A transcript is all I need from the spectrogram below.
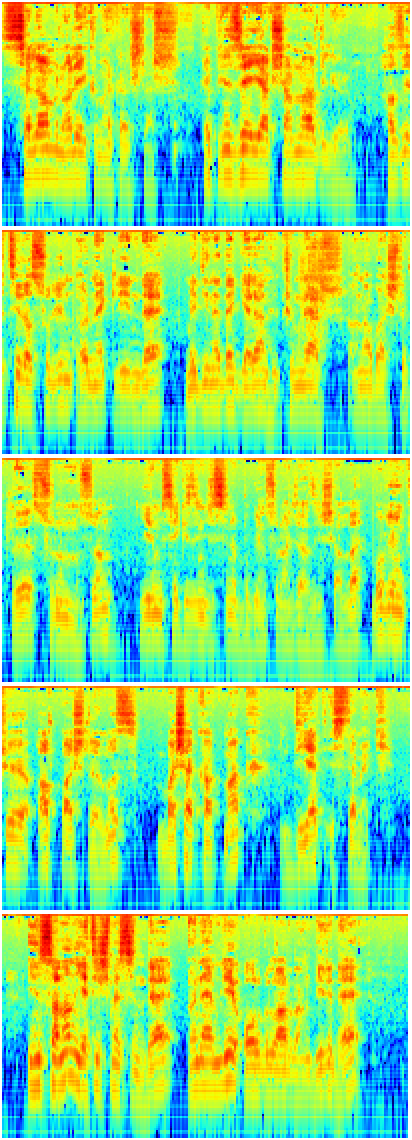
Selamun Aleyküm arkadaşlar. Hepinize iyi akşamlar diliyorum. Hazreti Resul'ün örnekliğinde Medine'de gelen hükümler ana başlıklı sunumumuzun 28.sini bugün sunacağız inşallah. Bugünkü alt başlığımız başa kalkmak, diyet istemek. İnsanın yetişmesinde önemli olgulardan biri de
